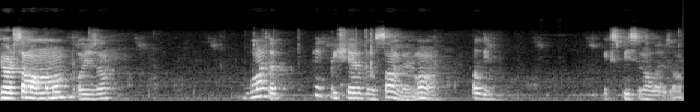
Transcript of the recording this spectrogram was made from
Görsem anlamam o yüzden. Bunlar da pek bir işe yaradığını sanmıyorum ama alayım. XP'sini alırız ama.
